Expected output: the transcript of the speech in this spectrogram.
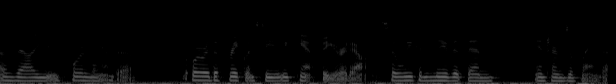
a value for lambda or the frequency, we can't figure it out. So we can leave it then in terms of lambda.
